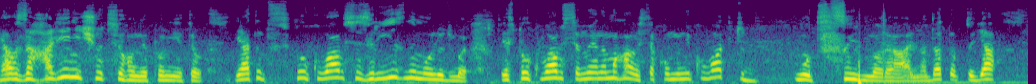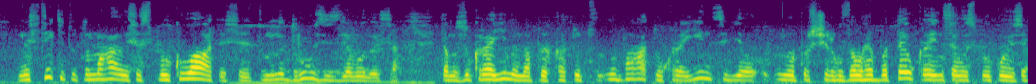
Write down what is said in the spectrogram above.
Я взагалі нічого цього не помітив. Я тут спілкувався з різними людьми. Я спілкувався, ну я намагаюся комунікувати тут ну, от сильно реально. Да? Тобто я настільки тут намагаюся спілкуватися. У мене друзі з'явилися там з України, наприклад. Тут ну, багато українців є, ну, про чергу з ЛГБТ українцями спілкуюся.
